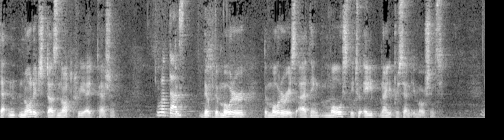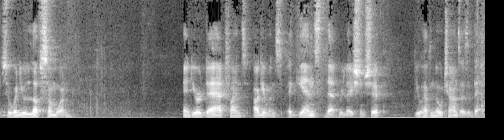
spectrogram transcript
That knowledge does not create passion. What does? The, the motor, the motor is, I think, mostly to 80, 90 percent emotions. So when you love someone, and your dad finds arguments against that relationship, you have no chance as a dad.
